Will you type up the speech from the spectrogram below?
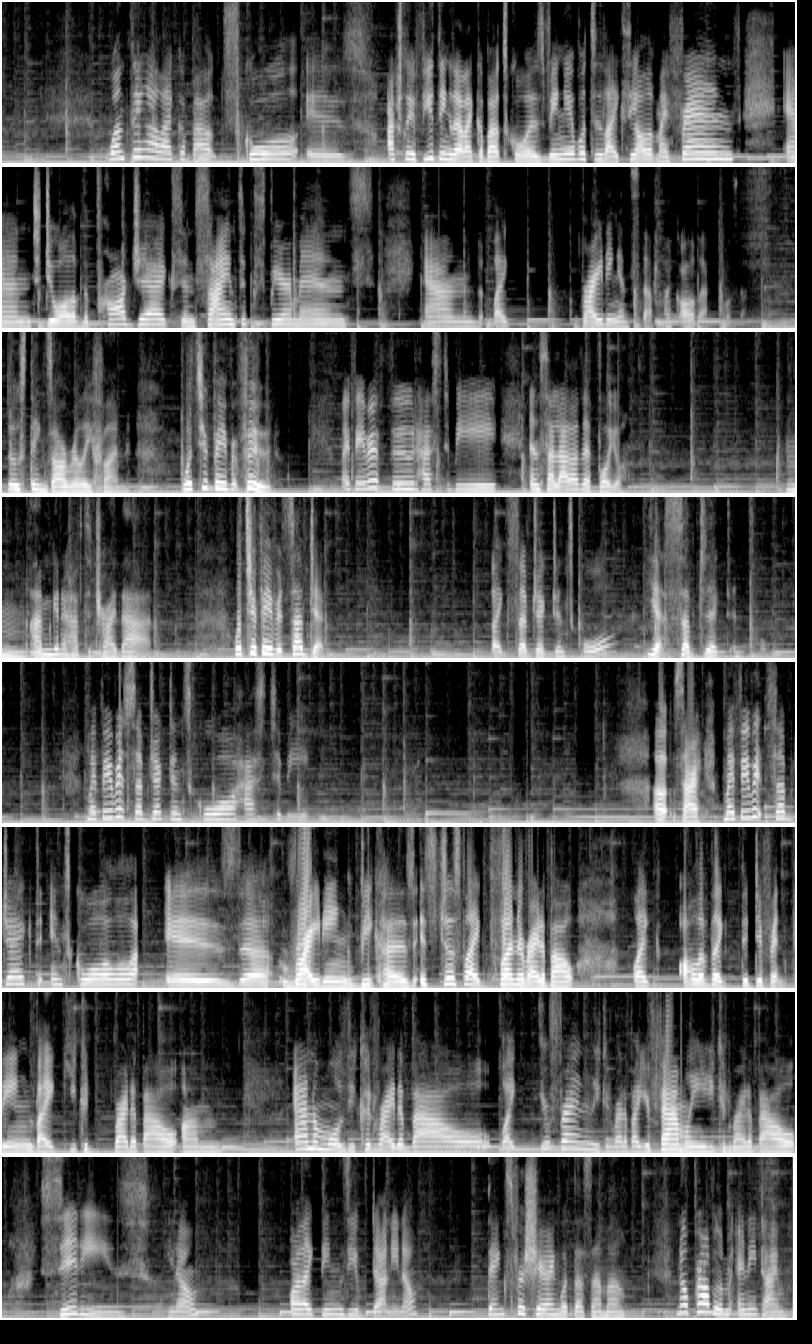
One thing I like about school is actually a few things I like about school is being able to like see all of my friends and to do all of the projects and science experiments and like writing and stuff, like all that cool stuff. Those things are really fun. What's your favorite food? My favorite food has to be ensalada de pollo. Hmm, I'm gonna have to try that. What's your favorite subject? Like subject in school? Yes, subject in school. My favorite subject in school has to be. Oh, sorry. My favorite subject in school is uh, writing because it's just like fun to write about like all of like the different things. Like you could write about um animals. You could write about like your friends. You could write about your family. You could write about cities you know? Or like things you've done you know? Thanks for sharing with us, Emma. no problem. Anytime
